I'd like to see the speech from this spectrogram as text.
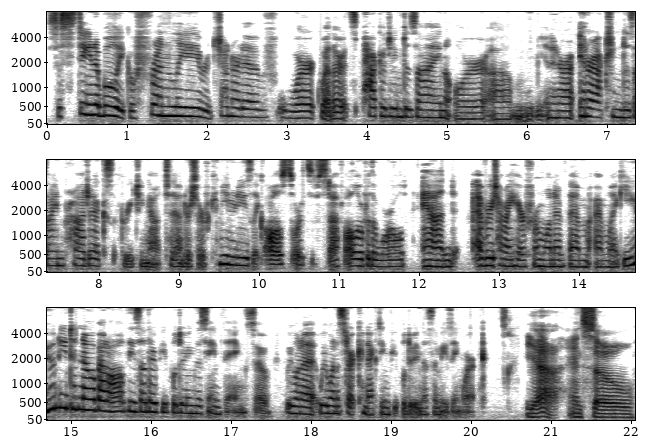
sustainable, eco-friendly, regenerative work, whether it's packaging design or um, inter- interaction design projects, like reaching out to underserved communities, like all sorts of stuff all over the world. And every time I hear from one of them, I'm like, you need to know about all of these other people doing the same thing. So we want to we want to start connecting people doing this amazing work. Yeah, and so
